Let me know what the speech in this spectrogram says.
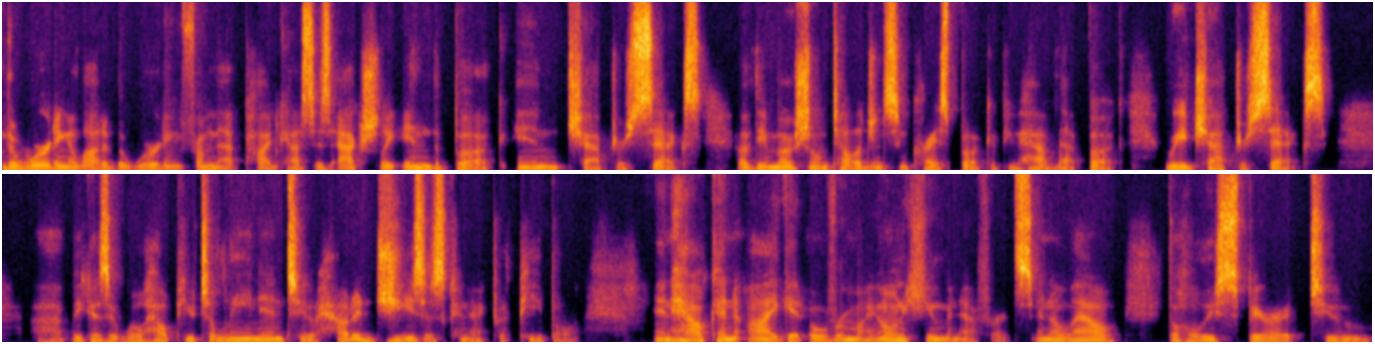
the wording, a lot of the wording from that podcast is actually in the book in chapter six of the Emotional Intelligence in Christ book. If you have that book, read chapter six uh, because it will help you to lean into how did Jesus connect with people? And how can I get over my own human efforts and allow the Holy Spirit to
